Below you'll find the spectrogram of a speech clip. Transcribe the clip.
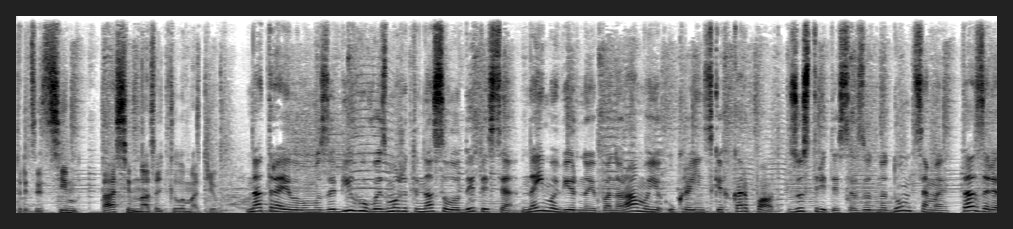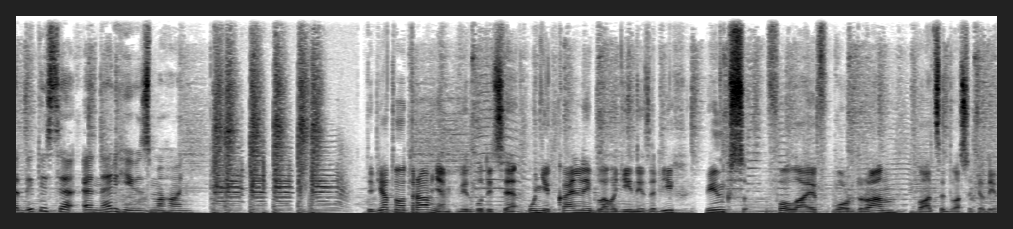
37 та 17 кілометрів. На трейловому забігу ви зможете насолодитися неймовірною панорамою українських Карпат, зустрітися з однодумцями та зарядитися енергією змагань. 9 травня відбудеться унікальний благодійний забіг Wings for Life World Run 2021.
